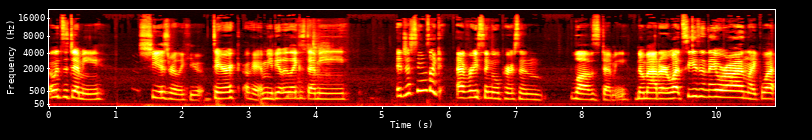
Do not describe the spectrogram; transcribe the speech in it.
Oh, it's Demi. She is really cute. Derek, okay, immediately likes Demi. It just seems like every single person loves Demi, no matter what season they were on, like what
